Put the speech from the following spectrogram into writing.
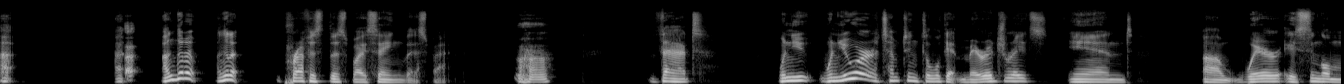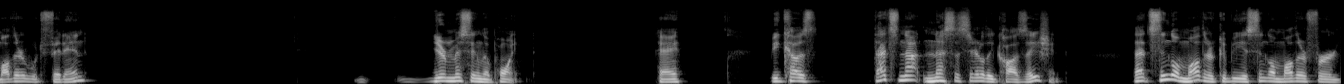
I, I, I'm gonna I'm gonna preface this by saying this, Pat. Uh huh. That when you when you are attempting to look at marriage rates and um, where a single mother would fit in, you're missing the point. Okay? Because that's not necessarily causation. That single mother could be a single mother for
